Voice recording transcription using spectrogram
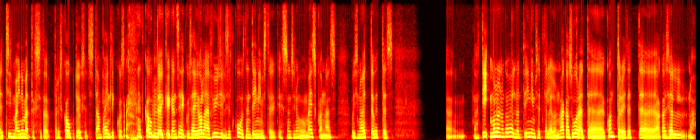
et siis ma ei nimetaks seda päris kaugtööks, et siis ta on paindlikkus et kaugtöö mm. ikkagi on see, kui sa ei ole füüsiliselt koos nende inimestega, kes on sinu meeskonnas või sinu ettevõttes noh, mul on ka öelnud inimesed, kellel on väga suured äh, kontorid, et äh, aga seal noh,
